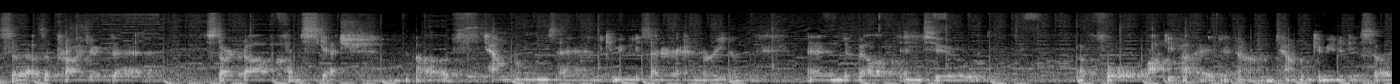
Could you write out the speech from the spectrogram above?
So that was a project that started off from sketch of townhomes and community center and marina and developed into a full occupied um, townhome community. So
